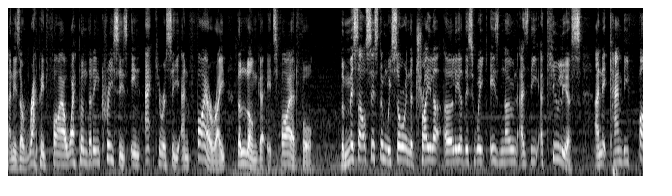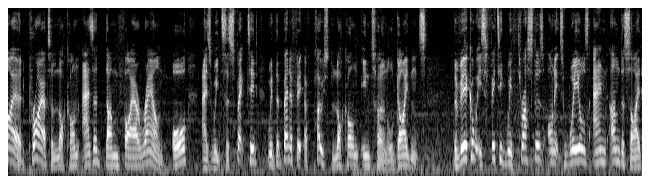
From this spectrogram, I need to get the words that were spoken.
and is a rapid fire weapon that increases in accuracy and fire rate the longer it's fired for. The missile system we saw in the trailer earlier this week is known as the Aculeus and it can be fired prior to lock on as a dumbfire round or as we'd suspected with the benefit of post lock on internal guidance. The vehicle is fitted with thrusters on its wheels and underside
